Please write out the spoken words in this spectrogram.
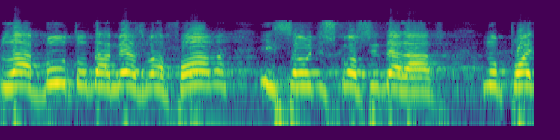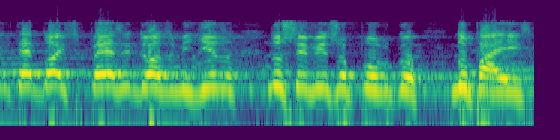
labutam da mesma forma e são desconsiderados. Não pode ter dois pesos e duas medidas no serviço público do país.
